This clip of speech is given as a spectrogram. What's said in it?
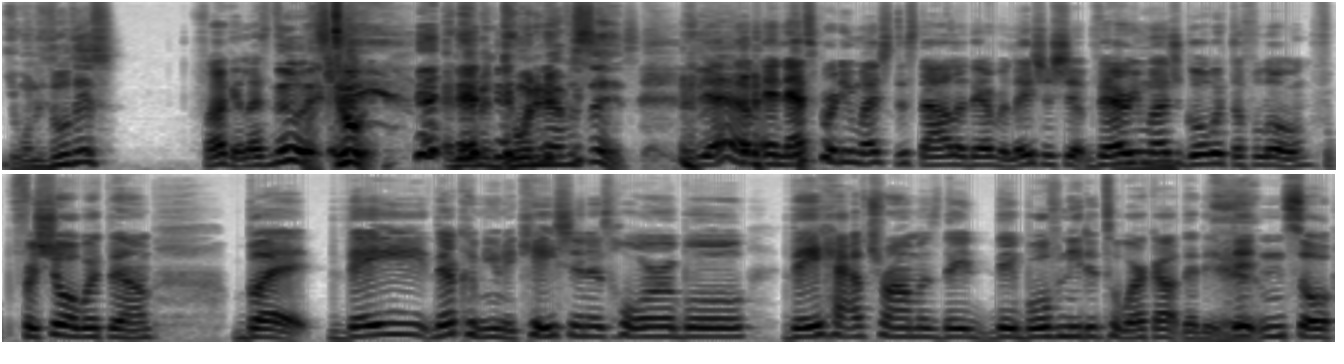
You want to do this? Fuck it let's do it Let's do it. And they've been doing it ever since. yeah, and that's pretty much the style of their relationship. Very Mm-hmm. much go with the flow f- for sure with them. But they their communication is horrible. They have traumas. They they both needed to work out that they Yeah. didn't. So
